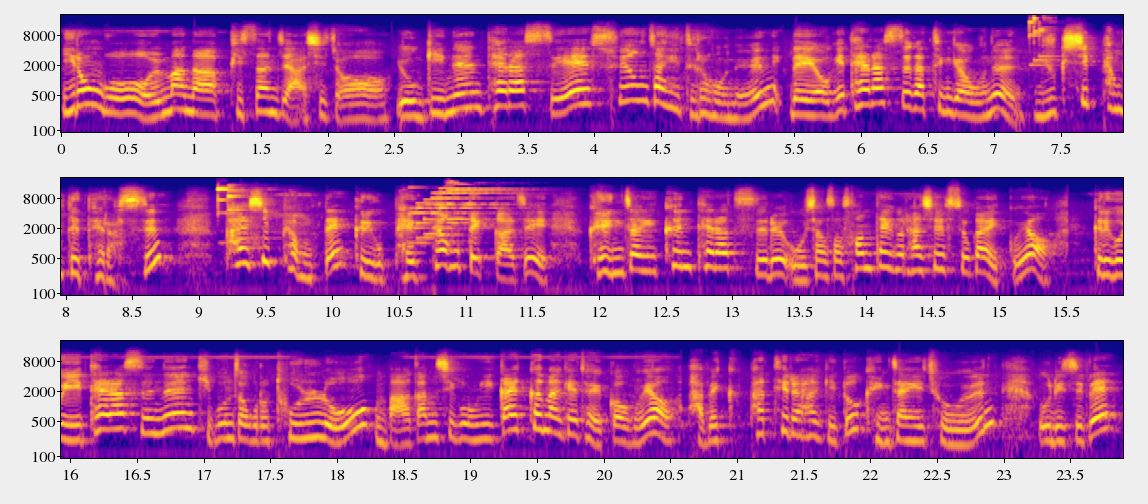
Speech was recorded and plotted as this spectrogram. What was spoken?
이런 거 얼마나 비싼지 아시죠? 여기는 테라스에 수영장이 들어오는 네, 여기 테라스 같은 경우는 60평대 테라스, 80평대, 그리고 100평대까지 굉장히 큰 테라스를 오셔서 선택을 하실 수가 있고요. 그리고 이 테라스는 기본적으로 돌로 마감 시공이 깔끔하게 될 거고요. 바베큐 파티를 하기도 굉장히 좋은 우리 집의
